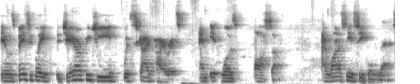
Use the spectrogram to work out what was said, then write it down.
It was basically the JRPG with Sky Pirates, and it was awesome. I want to see a sequel to that.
